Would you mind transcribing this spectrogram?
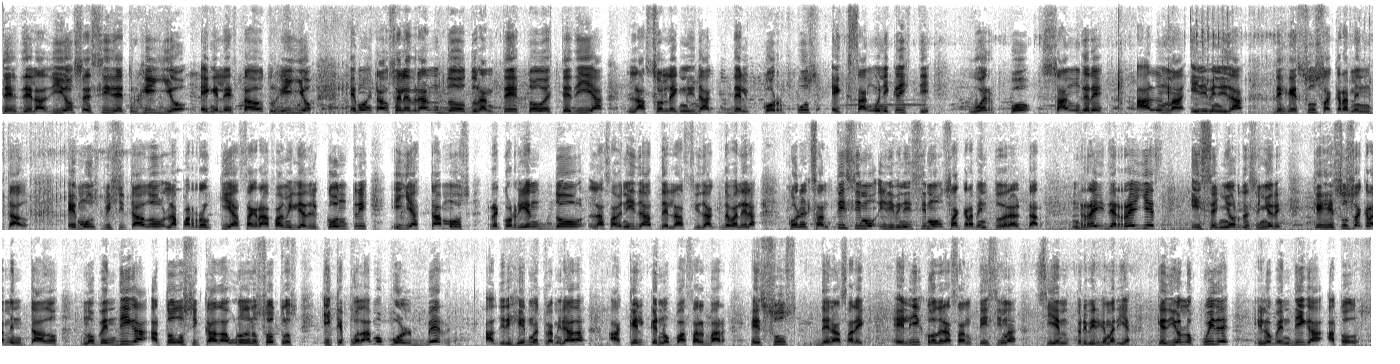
Desde la diócesis de Trujillo, en el estado de Trujillo, hemos estado celebrando durante todo este día la solemnidad del Corpus Exsanguini Christi, cuerpo, sangre, alma y divinidad de Jesús sacramentado. Hemos visitado la parroquia Sagrada Familia del Country y ya estamos recorriendo las avenidas de la ciudad de Valera con el Santísimo y Divinísimo Sacramento del altar. Rey de Reyes y Señor de Señores. Que Jesús sacramentado nos bendiga a todos y cada uno de nosotros y que podamos volver a dirigir nuestra mirada a aquel que nos va a salvar, Jesús de Nazaret, el Hijo de la Santísima, siempre Virgen María. Que Dios los cuide y los bendiga a todos.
